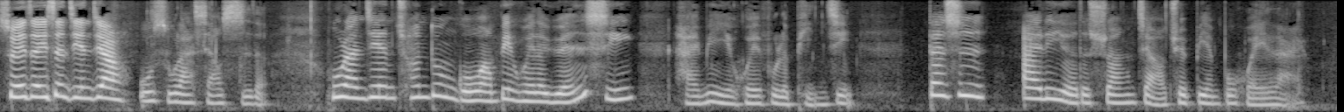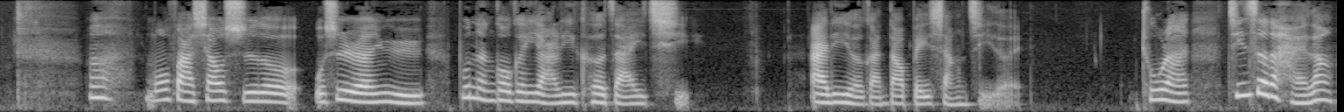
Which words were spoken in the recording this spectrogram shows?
随着一声尖叫，乌苏拉消失了。忽然间，川顿国王变回了原形，海面也恢复了平静。但是艾丽尔的双脚却变不回来。啊！魔法消失了，我是人鱼，不能够跟亚历克在一起。艾丽尔感到悲伤极了。突然，金色的海浪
